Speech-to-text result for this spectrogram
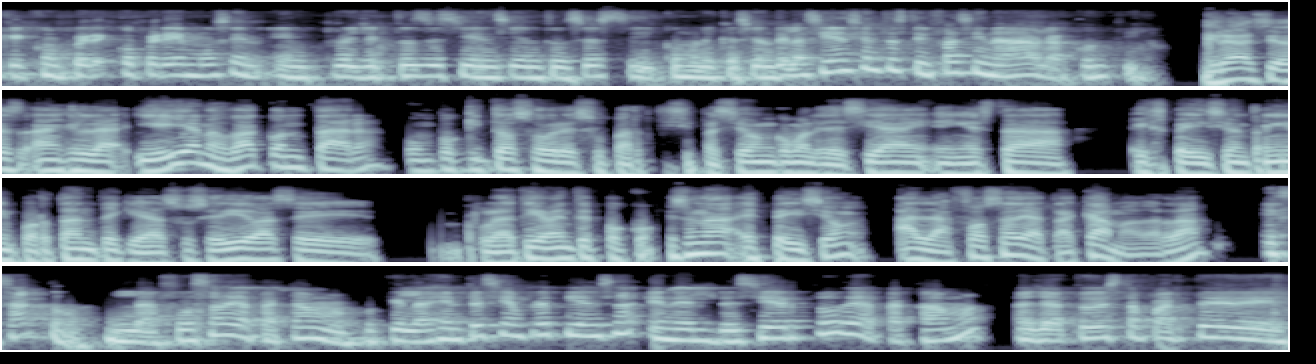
que cooperemos en, en, proyectos de ciencia, entonces, sí, comunicación de la ciencia, entonces estoy fascinada de hablar contigo. Gracias, Ángela. Y ella nos va a contar un poquito sobre su participación, como les decía, en esta expedición tan importante que ha sucedido hace relativamente poco. Es una expedición a la fosa de Atacama, ¿verdad? Exacto, la fosa de Atacama, porque la gente siempre piensa en el desierto de Atacama, allá toda esta parte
